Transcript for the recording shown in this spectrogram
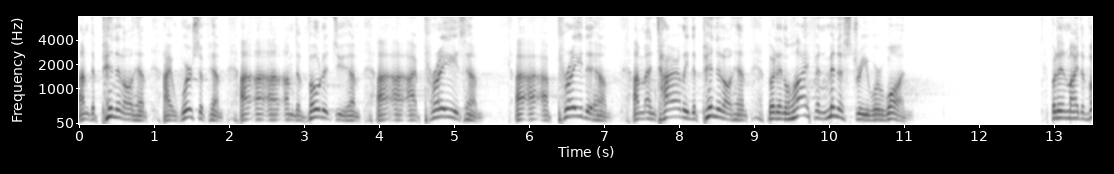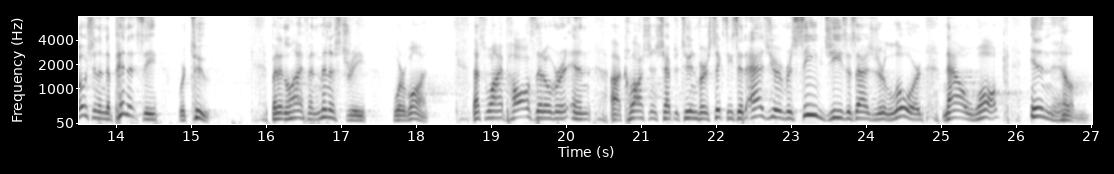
I'm dependent on Him. I worship Him. I, I'm devoted to Him. I, I, I praise Him. I, I, pray to Him. I'm entirely dependent on Him. But in life and ministry, we're one. But in my devotion and dependency, we're two. But in life and ministry, we're one. That's why Paul said over in uh, Colossians chapter 2 and verse 6, he said, As you have received Jesus as your Lord, now walk in him.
